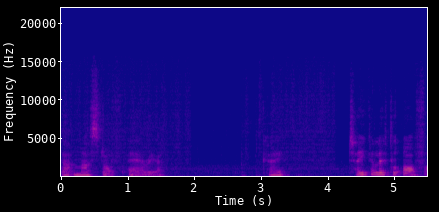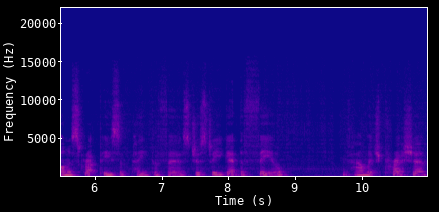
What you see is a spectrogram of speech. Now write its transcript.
that masked off area okay? Take a little off on a scrap piece of paper first just so you get the feel of how much pressure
